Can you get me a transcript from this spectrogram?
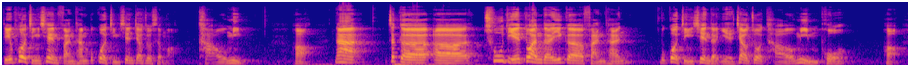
跌破颈线反弹不过颈线叫做什么？逃命！好，那这个呃初跌段的一个反弹不过颈线的也叫做逃命坡。好，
